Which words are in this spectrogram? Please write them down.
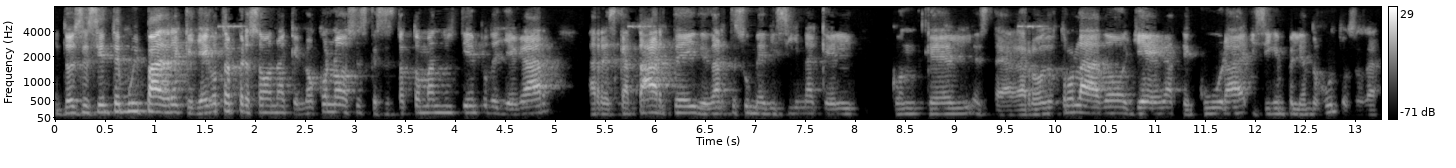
Entonces se siente muy padre que llegue otra persona que no conoces, que se está tomando el tiempo de llegar a rescatarte y de darte su medicina que él con que él este, agarró de otro lado, llega, te cura y siguen peleando juntos. O sea,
